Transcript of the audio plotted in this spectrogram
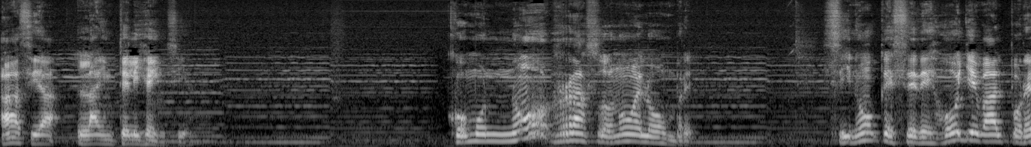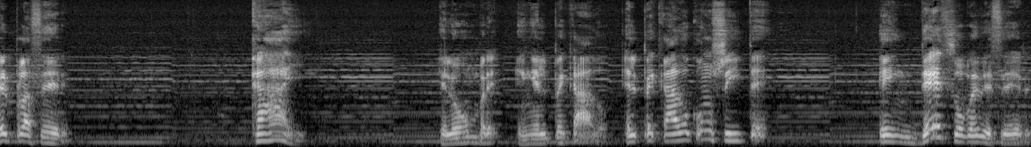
hacia la inteligencia. como no razonó el hombre, sino que se dejó llevar por el placer, cae el hombre en el pecado. El pecado consiste en desobedecer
